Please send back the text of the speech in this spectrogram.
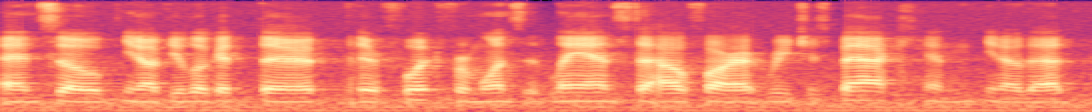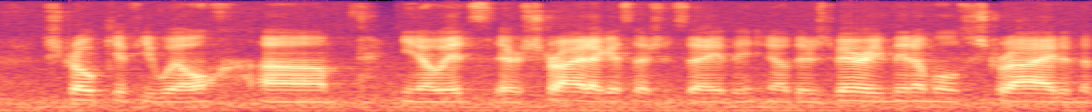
And so, you know, if you look at their their foot from once it lands to how far it reaches back, and you know that stroke, if you will, um, you know, it's their stride. I guess I should say that you know there's very minimal stride in the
